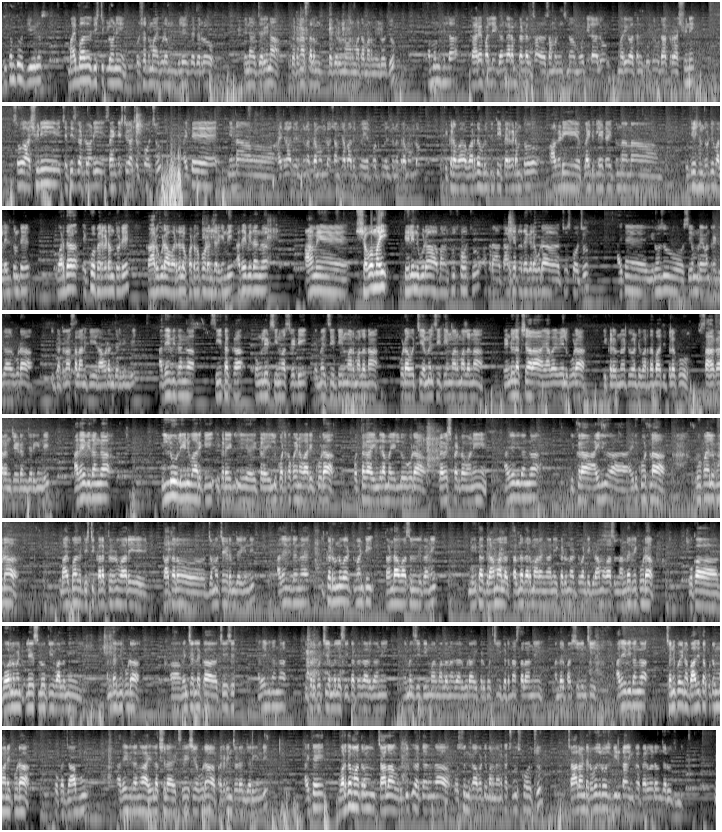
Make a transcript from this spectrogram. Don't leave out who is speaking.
Speaker 1: Welcome to GV news. మహిబాద్ డిస్టిక్లోని Purushottamayagudem village దగ్గరలో నిన్న జరిగిన ఘటనా స్థలం దగ్గర ఉన్నాం అనమాట మనం ఈరోజు. ఖమ్మం జిల్లా కారేపల్లి గంగారం తండకు సంబంధించిన మోతీలాలు మరియు అతని కూతురు డాక్టర్ అశ్విని. సో అశ్విని ఛత్తీస్గఢ్లోని సైంటిస్ట్గా చెప్పుకోవచ్చు. అయితే నిన్న హైదరాబాద్ వెళ్తున్న క్రమంలో శంషాబాద్కు ఎయిర్పోర్ట్కి వెళ్తున్న క్రమంలో ఇక్కడ వ- వరద వృద్ధి పెరగడంతో ఆల్రెడీ ఫ్లైట్కి లేట్ అవుతుందన్న ఉద్దేశంతో వాళ్ళు వెళ్తుంటే వరద ఎక్కువ పెరగడంతో కారు కూడా వరదలో కొట్టకపోవడం జరిగింది. అదేవిధంగా ఆమె శవమై తేలింది కూడా మనం చూసుకోవచ్చు. అక్కడ తాడి చెట్ల దగ్గర కూడా చూసుకోవచ్చు. అయితే ఈరోజు సీఎం రేవంత్ రెడ్డి గారు కూడా ఈ ఘటనా స్థలానికి రావడం జరిగింది. అదేవిధంగా సీతక్క పొంగులేటి శ్రీనివాస్ రెడ్డి ఎమ్మెల్సీ తీన్మార్మలన కూడా వచ్చి ఎమ్మెల్సీ తీన్మార్మలన రెండు లక్షల యాభై వేలు కూడా ఇక్కడ ఉన్నటువంటి వరద బాధితులకు సహకారం చేయడం జరిగింది. అదేవిధంగా ఇల్లు లేని వారికి ఇక్కడ ఇల్లు- ఇక్కడ ఇల్లు కొట్టకపోయిన వారికి కూడా కొత్తగా ఇందిరమ్మ ఇల్లు కూడా ప్రవేశపెడదామని అదేవిధంగా ఇక్కడ ఐదు ఐదు కోట్ల రూపాయలు కూడా మహబాద్ డిస్టిక్ కలెక్టర్ వారి ఖాతాలో జమ చేయడం జరిగింది. అదేవిధంగా ఇక్కడ ఉన్నటువంటి తండావాసుల్ని కానీ మిగతా గ్రామాల తండ ధర్మారం కానీ ఇక్కడ ఉన్నటువంటి గ్రామవాసులందరినీ కూడా ఒక గవర్నమెంట్ ప్లేస్లోకి వాళ్ళని అందరినీ కూడా వెంచర్ లెక్క చేసి అదేవిధంగా ఇక్కడికి వచ్చి ఎమ్మెల్యే సీతక్క గారు కానీ ఎమ్మెల్సీ తీన్మార్ మల్లన్న గారు కూడా ఇక్కడికి వచ్చి ఘటనా స్థలాన్ని అందరు పరిశీలించి అదేవిధంగా చనిపోయిన బాధిత కుటుంబానికి కూడా ఒక జాబు అదేవిధంగా ఐదు లక్షల ఎక్స్రేషియా కూడా ప్రకటించడం జరిగింది. అయితే వరద మాత్రం చాలా వృద్ధిగతంగా వస్తుంది కాబట్టి మనం వెనక చూసుకోవచ్చు. చాలా అంటే రోజు రోజుకి ఇంత ఇంకా పెరగడం జరుగుతుంది.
